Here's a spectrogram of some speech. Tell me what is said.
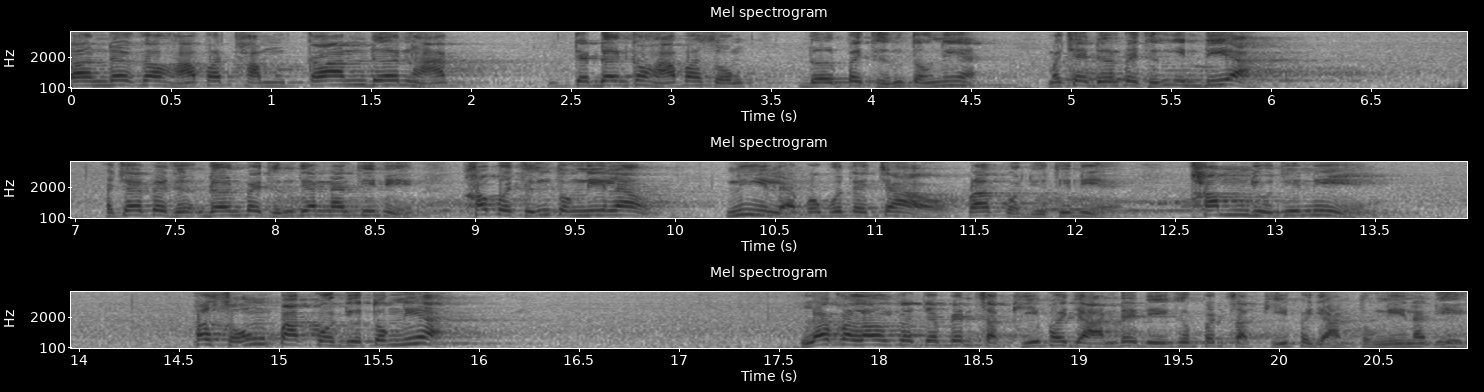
การเดินเข้าหาพระธรรม การเดินหาจะเดินเข้าหาพระสงฆ์เดินไปถึงตรงเนี้ยไม่ใช่เดินไปถึงอินเดียไม่ใช่ไปถึงเดินไปถึงที่นั้นที่นี่ เข้าไปถึงตรงนี้แล้ว นี่แหละพระพุทธเจ้าปรากฏอยู่ที่นี่ทำอยู่ที่นี่ พระสงฆ์ปรากฏอยู่ตรงเนี้ยแล้วก็เราก็จะเป็นสักขีพยานได้ดีคือเป็นสักขีพยานตรงนี้นั่นเอง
